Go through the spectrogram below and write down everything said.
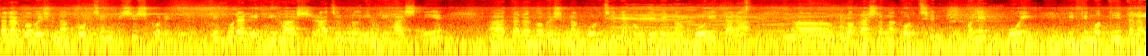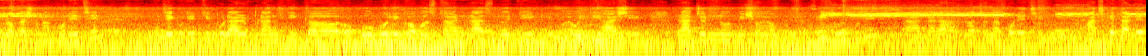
তারা গবেষণা করছেন, বিশেষ করে ত্রিপুরার ইতিহাস, রাজন্য ইতিহাস নিয়ে তারা গবেষণা করছেন এবং বিভিন্ন বই তারা প্রকাশনা করছেন। অনেক বই ইতিমধ্যেই তারা প্রকাশনা করেছেন, যেগুলি ত্রিপুরার প্রান্তিক ভৌগোলিক অবস্থান, রাজনৈতিক, ঐতিহাসিক, রাজন্য বিষয়ক, এই বইগুলি তারা রচনা করেছেন। আজকে তাদের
